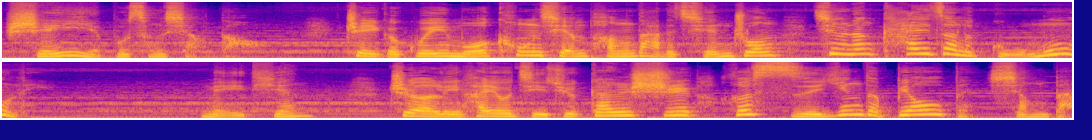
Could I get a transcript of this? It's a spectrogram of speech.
谁也不曾想到，这个规模空前庞大的钱庄竟然开在了古墓里。每天，这里还有几具干尸和死婴的标本相伴。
